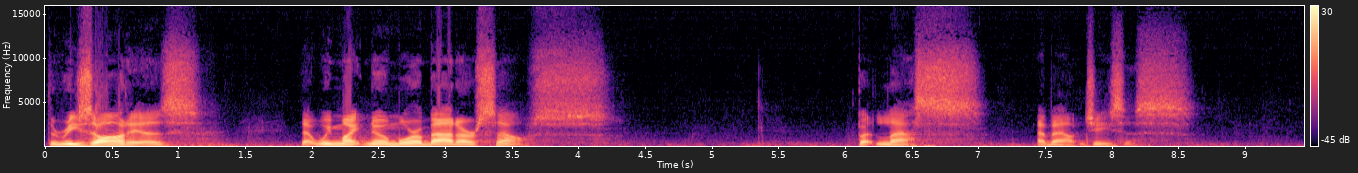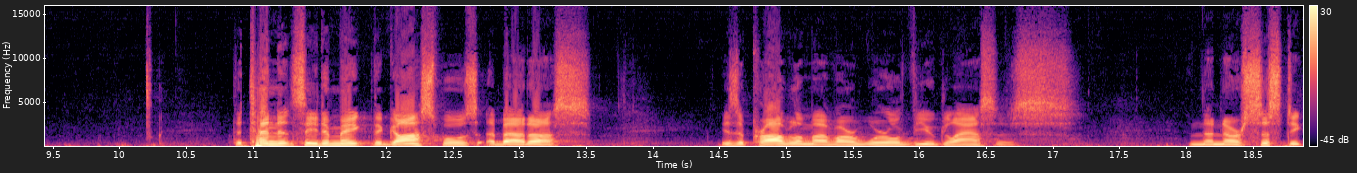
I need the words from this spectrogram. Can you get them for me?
The result is that we might know more about ourselves, but less about Jesus. The tendency to make the Gospels about us is a problem of our worldview glasses and the narcissistic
